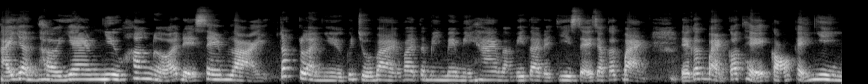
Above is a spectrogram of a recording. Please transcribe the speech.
Hãy dành thời gian nhiều hơn nữa để xem lại rất là nhiều cái chuỗi bài vitamin B12 và Mita để chia sẻ cho các bạn để các bạn có thể có cái nhìn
